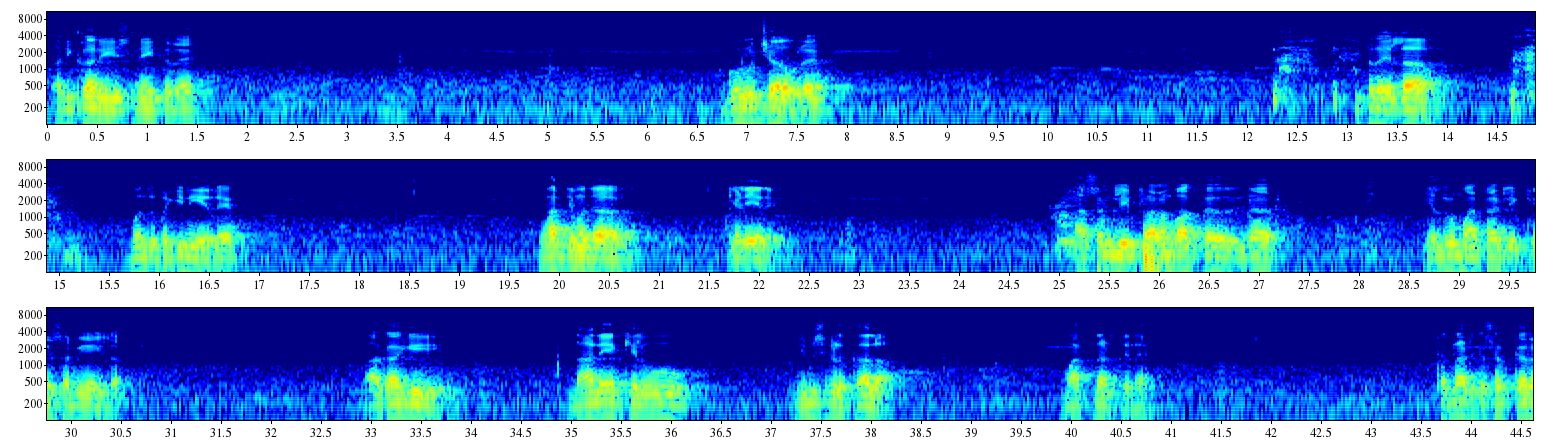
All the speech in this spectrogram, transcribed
ಅಧಿಕಾರಿ ಸ್ನೇಹಿತರೇ ಗುರುಚ ಅವರೇ ಇತರ ಎಲ್ಲ ಬಂಧು ಭಗಿನಿಯರೇ ಮಾಧ್ಯಮದ ಗೆಳೆಯರೇ. ಅಸೆಂಬ್ಲಿ ಪ್ರಾರಂಭ ಆಗ್ತಾ ಇರೋದ್ರಿಂದ ಎಲ್ಲರೂ ಮಾತಾಡಲಿಕ್ಕೆ ಸಮಯ ಇಲ್ಲ. ಹಾಗಾಗಿ ನಾನೇ ಕೆಲವು ನಿಮಿಷಗಳ ಕಾಲ ಮಾತನಾಡ್ತೇನೆ. ಕರ್ನಾಟಕ ಸರ್ಕಾರ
